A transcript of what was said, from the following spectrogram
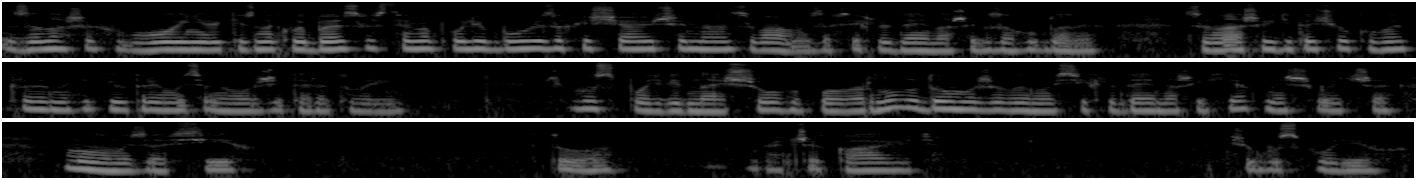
За наших воїнів, які зникли безвісти на полі бою, захищаючи нас з вами, за всіх людей наших загублених, за наших діточок викрадених, які утримуються на ворожій території. Щоб Господь віднайшов і повернув додому живими всіх людей наших якнайшвидше. Молимось за всіх, хто чекають, щоб Господь їх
